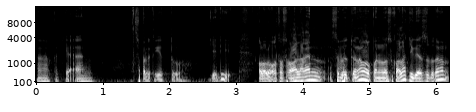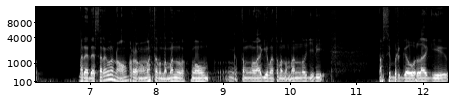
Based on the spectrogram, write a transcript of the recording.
uh, kerjaan. Seperti itu. Jadi kalau lu waktu sekolah kan sebetulnya walaupun lu sekolah juga sebetulnya kan pada dasarnya lu nongkrong sama teman-teman lu. Mau ketemu lagi sama teman-teman lu. Jadi pasti bergaul lagi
